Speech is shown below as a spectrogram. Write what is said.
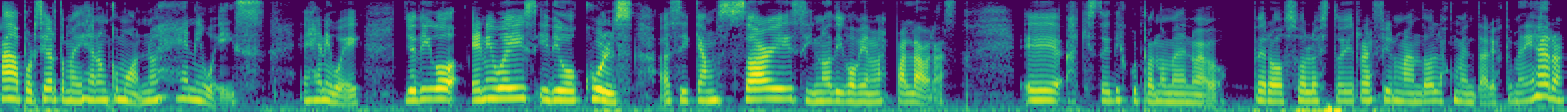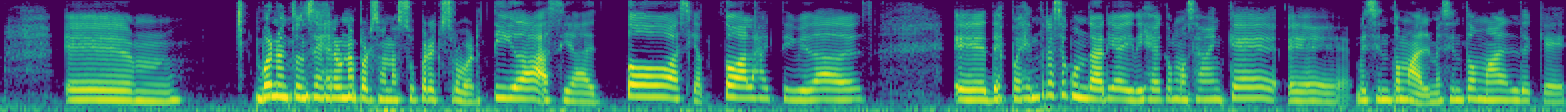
Ah, por cierto, me dijeron como, no es anyways, es anyway. Yo digo anyways y digo cools, así que I'm sorry si no digo bien las palabras. Eh, aquí estoy disculpándome de nuevo, pero solo estoy reafirmando los comentarios que me dijeron. Em, bueno, entonces era una persona súper extrovertida, hacía de todo, hacía todas las actividades. Eh, después entré a secundaria y dije, como saben qué, eh, me siento mal, me siento mal de que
